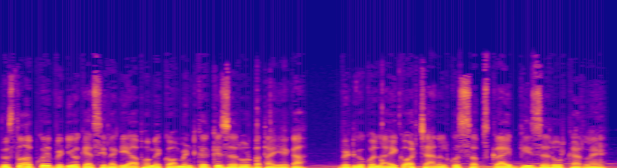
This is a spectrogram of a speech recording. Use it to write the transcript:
दोस्तों, आपको ये वीडियो कैसी लगी, आप हमें कमेंट करके ज़रूर बताइएगा। वीडियो को लाइक और चैनल को सब्सक्राइब भी ज़रूर कर लें।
